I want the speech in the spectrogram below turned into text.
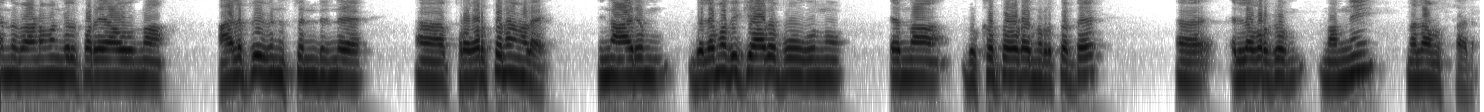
എന്ന് വേണമെങ്കിൽ പറയാവുന്ന ആലപ്പി വിൻസെന്റിന്റെ പ്രവർത്തനങ്ങളെ ഇന്നാരും വിലമതിക്കാതെ പോകുന്നു എന്ന ദുഃഖത്തോടെ നിർത്തട്ടെ. എല്ലാവർക്കും നന്ദി. നല്ല നമസ്കാരം.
